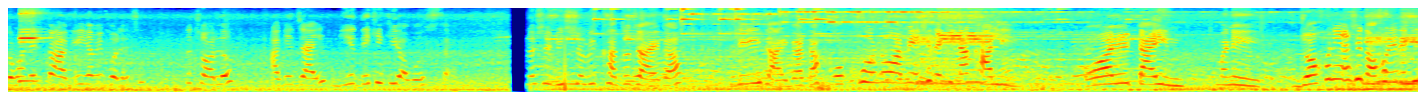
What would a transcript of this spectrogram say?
তোমাদের তো আগেই আমি বলেছি। তো চলো, আগে যাই, গিয়ে দেখি কি অবস্থা। সে বিশ্ববিখ্যাত জায়গা, যেই জায়গাটা কখনো আমি এসে দেখি না খালি। অল টাইম মানে যখনই আসি তখনই দেখি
